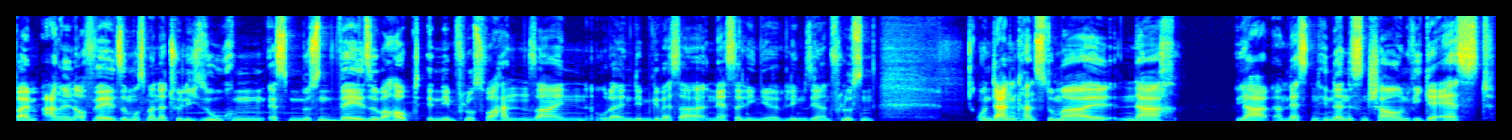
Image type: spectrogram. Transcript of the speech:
beim Angeln auf Welse muss man natürlich suchen. Es müssen Welse überhaupt in dem Fluss vorhanden sein oder in dem Gewässer. In erster Linie leben sie ja in Flüssen. Und dann kannst du mal nach, ja, am besten Hindernissen schauen, wie Geäst.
